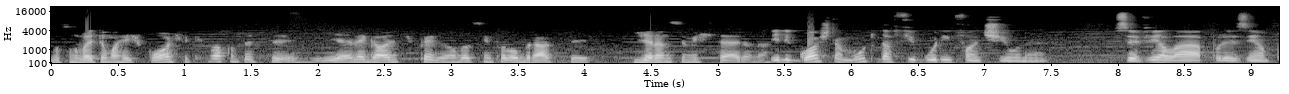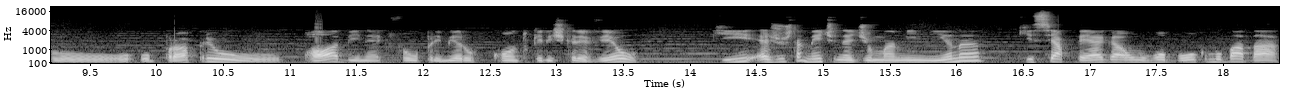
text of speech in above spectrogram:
Você não vai ter uma resposta? O que vai acontecer? E é legal ele te pegando assim pelo braço e gerando esse mistério, né? Ele gosta muito da figura infantil, né? Você vê lá, por exemplo, o, próprio Rob, né, que foi o primeiro conto que ele escreveu, que é justamente, né, de uma menina que se apega a um robô como babá.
